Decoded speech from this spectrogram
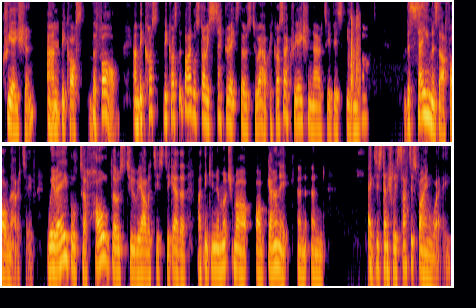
creation and Mm. because the fall. And because because the Bible story separates those two out, because our creation narrative is is not the same as our fall narrative, we're able to hold those two realities together, I think, in a much more organic and and existentially satisfying way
